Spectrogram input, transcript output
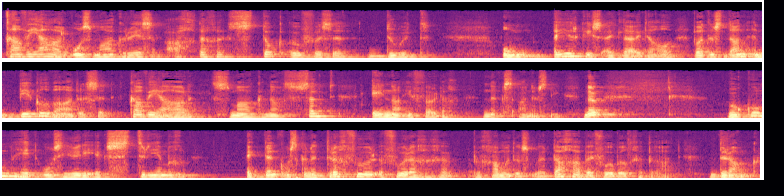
Kaviaar, ons maak reusagtige stokou visse dood om eiertjies uit te haal wat ons dan in pekelwater sit. Kaviaar smaak na sout en na eenvoudig niks anders nie. Nou hoekom het ons hierdie ekstreme ek dink ons kan dit terugvoer 'n vorige program het ons oor dagga byvoorbeeld gepraat. Drank,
